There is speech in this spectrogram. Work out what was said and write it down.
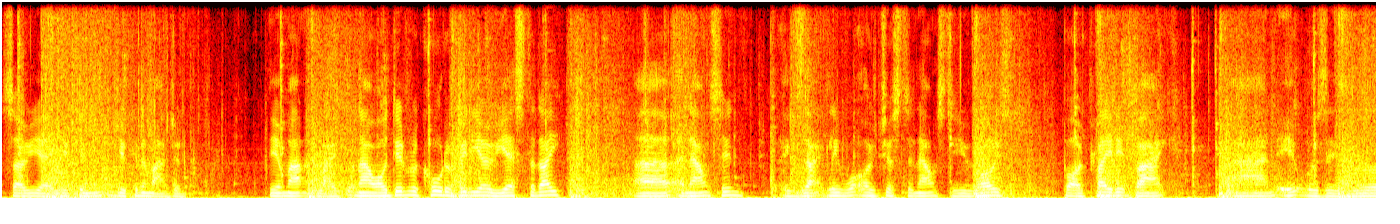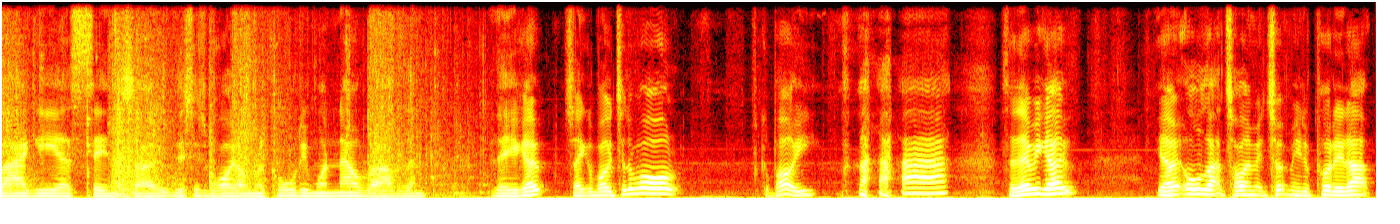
So yeah, you can you can imagine the amount of lag. Now I did record a video yesterday uh, announcing exactly what I've just announced to you guys, but I played it back and it was as laggy as sin. So this is why I'm recording one now rather than there you go. Say goodbye to the wall. Goodbye. so there we go. You know, all that time it took me to put it up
